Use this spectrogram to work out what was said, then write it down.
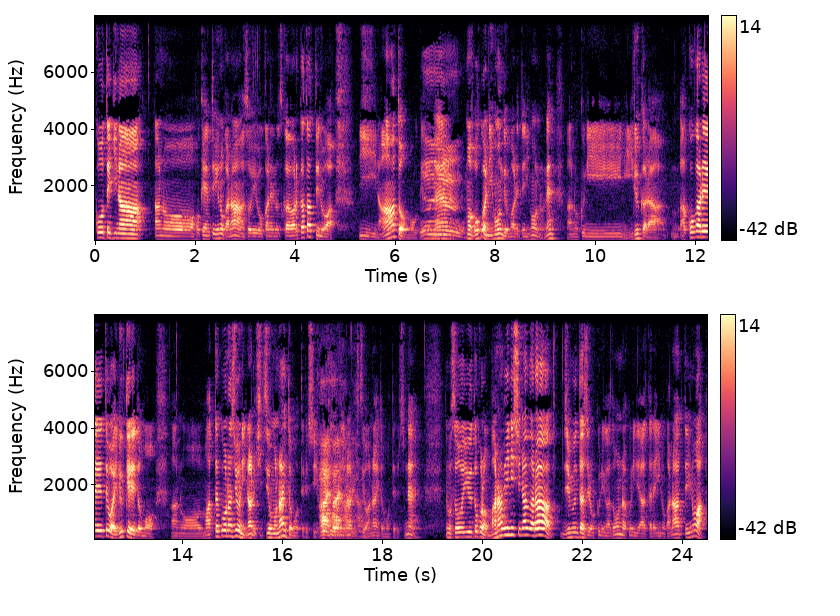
公的な、あのー保険っていうのかな。そういうお金の使われ方っていうのはいいなとは思うけどね。うん。まあ僕は日本で生まれて日本のねあの国にいるから憧れてはいるけれどもあの全く同じようになる必要もないと思ってるし北になる必要はないと思ってるしねでもそういうところを学びにしながら自分たちの国がどんな国であったらいいのかなっていうのは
